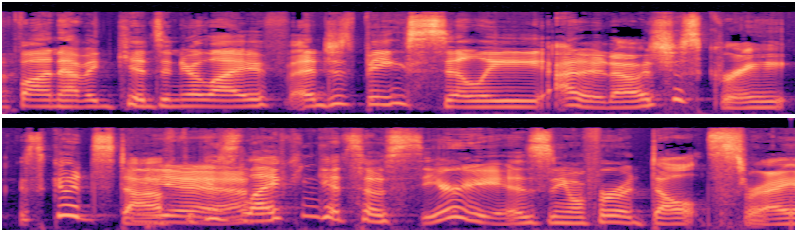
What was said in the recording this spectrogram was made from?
just fun having kids in your life and just being silly. I don't know. It's just great. It's good stuff Yeah. because life can get so serious, you know, for adults, right?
